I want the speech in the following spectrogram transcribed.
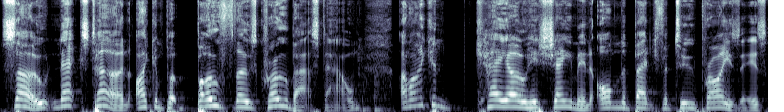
So next turn, I can put both those Crobats down, and I can KO his Shaymin on the bench for two prizes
